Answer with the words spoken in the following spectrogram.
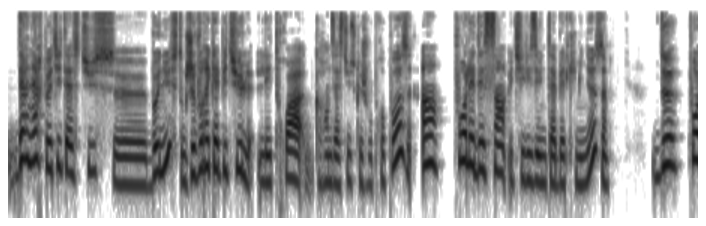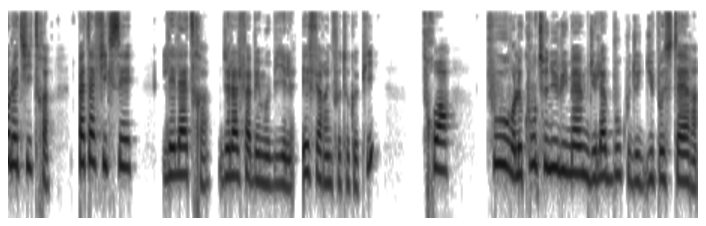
dernière petite astuce euh, bonus, donc je vous récapitule les trois grandes astuces que je vous propose. 1. Pour les dessins, utiliser une tablette lumineuse. 2. Pour le titre, patafixer les lettres de l'alphabet mobile et faire une photocopie. 3. Pour le contenu lui-même du labbook ou du poster,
